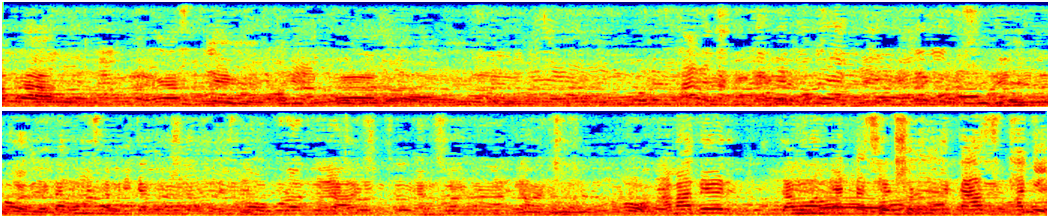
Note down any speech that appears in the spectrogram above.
আমরা আমাদের যেমন একটা সেকশন যদি কাজ থাকে,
